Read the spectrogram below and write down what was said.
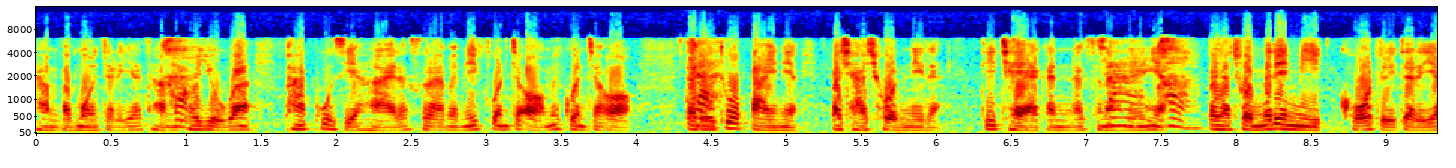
ธรรมประมวลจริยธรรมค่ะเขาอยู่ว่าภาพผู้เสียหายลักษณะแบบนี้ควรจะออกไม่ควรจะออก แต่ค่ะโดยทั่วไปเนี่ยประชาชนนี่แหละที่แชร์กันลักษณะนี้เนี่ยใช่ค่ะประชาชนไม่ได้มีโค้ดหรือจริย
